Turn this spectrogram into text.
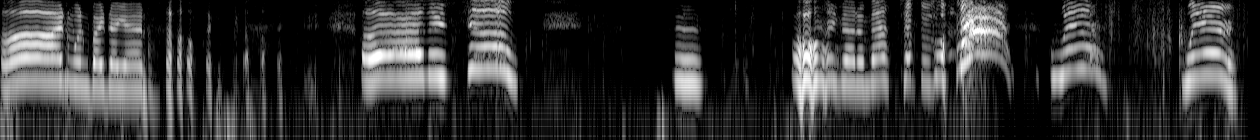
Oh, and one by Diane. Oh my god. Oh, there's two. Oh my god, I'm out. Jeff, there's one. Ah! Where? Where?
